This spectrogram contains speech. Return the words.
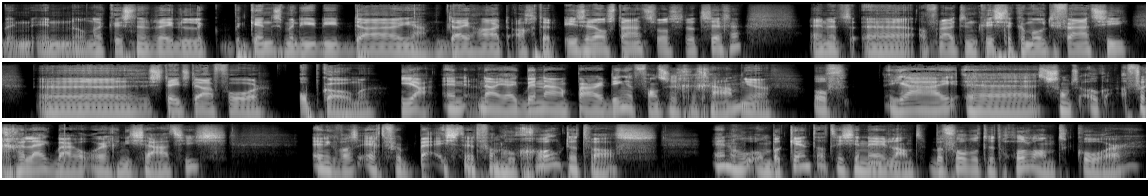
in, in onder christenen redelijk bekend is, maar die, die daar ja, die hard achter Israël staat, zoals ze dat zeggen. En het eh, vanuit een christelijke motivatie eh, steeds daarvoor opkomen. Ja, en nou ja, ik ben naar een paar dingen van ze gegaan. Ja. Of ja, eh, soms ook vergelijkbare organisaties. En ik was echt verbijsterd van hoe groot dat was. En hoe onbekend dat is in Nederland. Bijvoorbeeld het Holland Koor.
